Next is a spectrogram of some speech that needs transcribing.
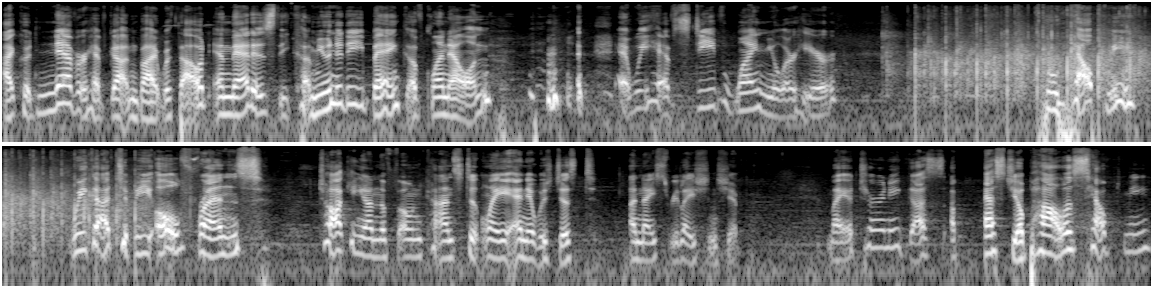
I could never have gotten by without, and that is the Community Bank of Glen Ellyn. and we have Steve Weinmuller here, who helped me. We got to be old friends, talking on the phone constantly, and it was just a nice relationship. My attorney, Gus Estiopoulos, helped me.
